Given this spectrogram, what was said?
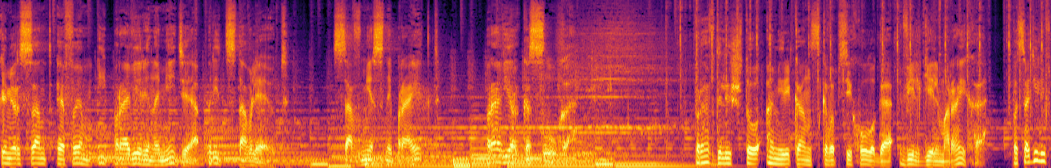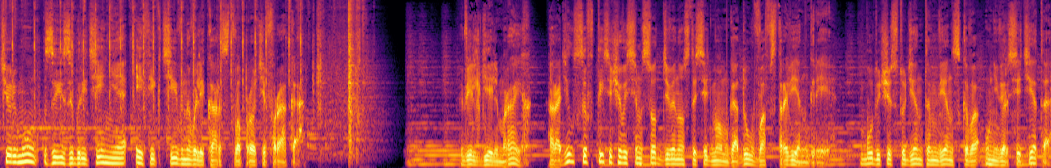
Коммерсант ФМ и Проверено Медиа представляют совместный проект «Проверка слуха». Правда ли, что американского психолога Вильгельма Райха посадили в тюрьму за изобретение эффективного лекарства против рака? Вильгельм Райх родился в 1897 году в Австро-Венгрии. Будучи студентом Венского университета,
